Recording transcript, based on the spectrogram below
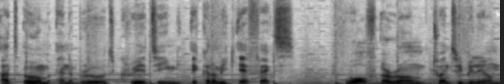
at home and abroad, creating economic effects worth around $20 billion.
